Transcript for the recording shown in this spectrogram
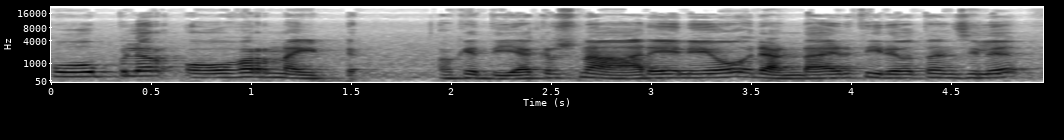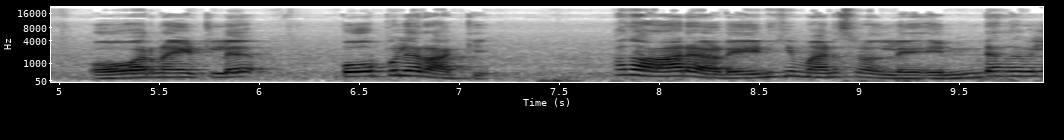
പോപ്പുലർ ഓവർ നൈറ്റ് ഓക്കെ ദിയാകൃഷ്ണ ആരേനെയോ രണ്ടായിരത്തി ഇരുപത്തഞ്ചിൽ ഓവർനൈറ്റിൽ പോപ്പുലറാക്കി. അത് ആരാണ് എനിക്ക് മനസ്സിലാവില്ലേ എന്റെ അറിവിൽ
